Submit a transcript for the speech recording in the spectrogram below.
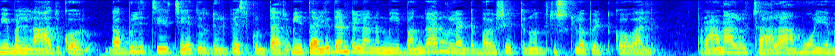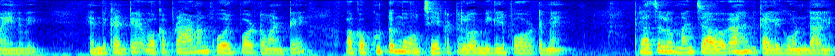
మిమ్మల్ని ఆదుకోరు. డబ్బులిచ్చి చేతులు దులిపేసుకుంటారు. మీ తల్లిదండ్రులను మీ బంగారం లాంటి భవిష్యత్తును దృష్టిలో పెట్టుకోవాలి. ప్రాణాలు చాలా అమూల్యమైనవి. ఎందుకంటే ఒక ప్రాణం కోల్పోవటం అంటే ఒక కుటుంబం చీకటిలో మిగిలిపోవటమే. ప్రజలు మంచి అవగాహన కలిగి ఉండాలి.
